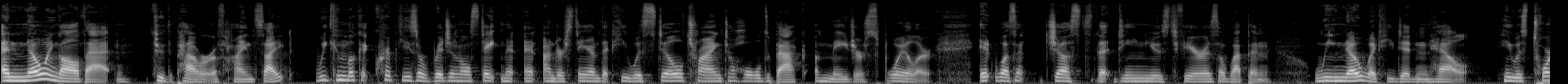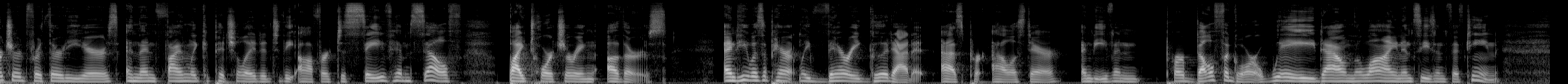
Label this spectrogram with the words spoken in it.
And knowing all that through the power of hindsight, we can look at Kripke's original statement and understand that he was still trying to hold back a major spoiler. It wasn't just that Dean used fear as a weapon. We know what he did in hell. He was tortured for 30 years and then finally capitulated to the offer to save himself by torturing others. And he was apparently very good at it, as per Alistair, and even per Belphegor way down the line in season 15.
